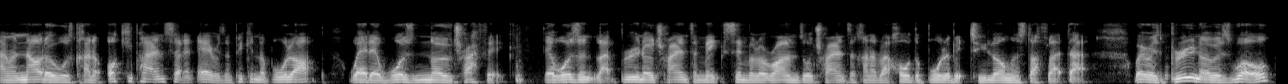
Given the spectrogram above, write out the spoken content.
and Ronaldo was kind of occupying certain areas and picking the ball up where there was no traffic. There wasn't like Bruno trying to make similar runs or trying to kind of like hold the ball a bit too long and stuff like that. Whereas Bruno as well,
